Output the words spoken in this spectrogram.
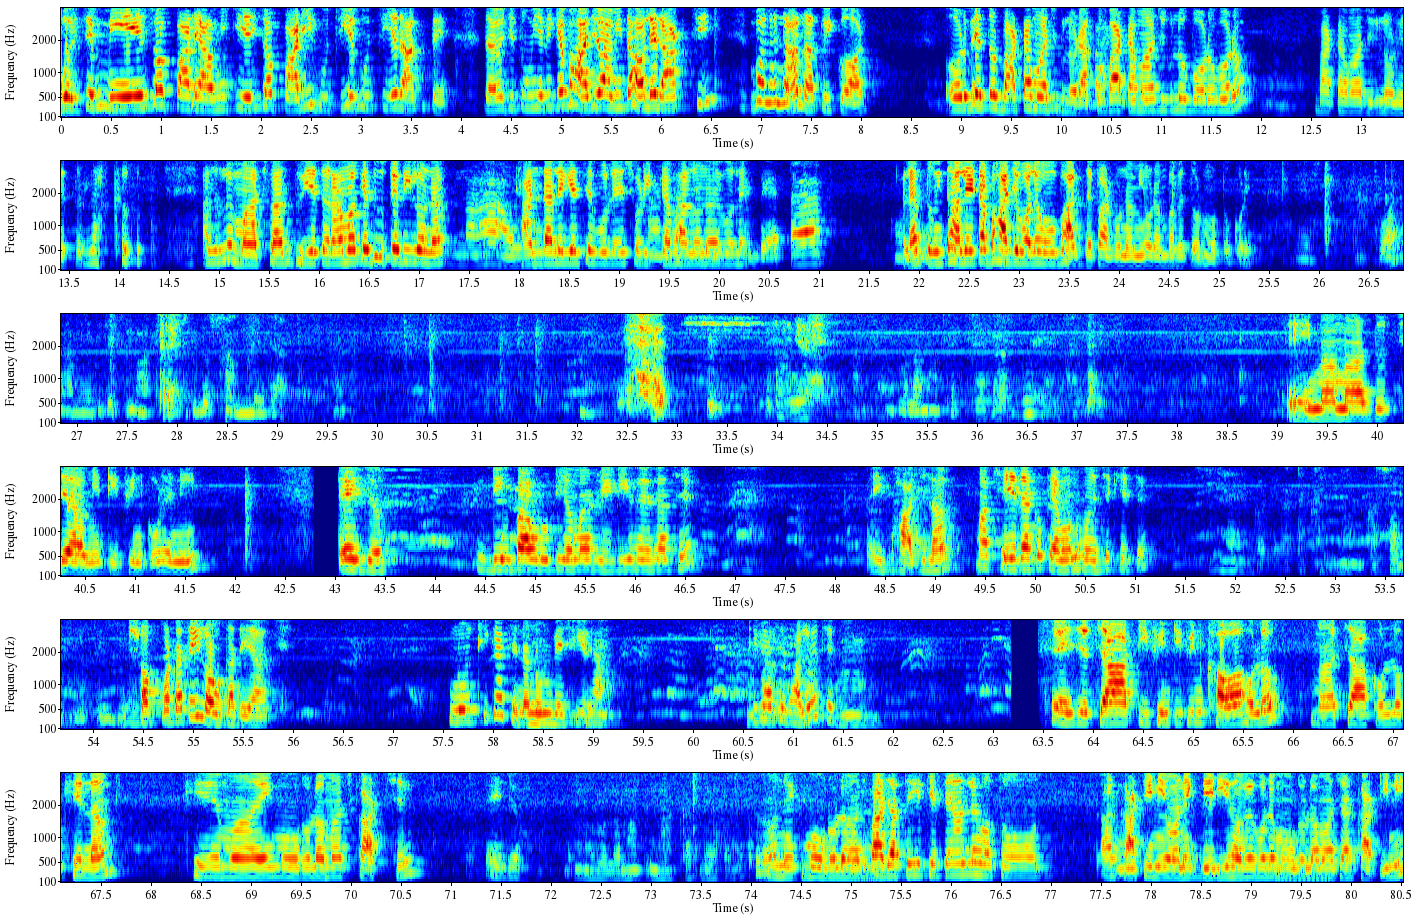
বলছে মেয়ে সব পারে আমি কি এই সব পারি গুছিয়ে গুছিয়ে রাখতে? তাই বলছি তুমি এদিকে ভাজো আমি তাহলে রাখছি। বলে না না তুই কর। ওর ভেতর বাটা মাছগুলো রাখো বাটা মাছগুলো বড় বড় বাটা মাছগুলো ওর ভেতর রাখো। আসলে মাছ ফাছ ধুয়ে তো আমাকে ধুতে দিল না। ঠান্ডা লেগেছে বলে শরীরটা ভালো নয় বলে। ব্যথা। তুমি তাহলে এটা ভাজো বলে ও ভাজতে পারব না আমি ওরম ভাবে তোর মতো করে। পর আমি এদিকে মাছগুলো সামনে রাখছি। এই মা মাছ ধুচ্ছে আমি টিফিন করে নিই। এই যে ডিম পাউরুটি আমার রেডি হয়ে গেছে। এই ভাজলাম। মা খেয়ে দেখো কেমন হয়েছে খেতে। দিই। সব কটাতেই লঙ্কা দেয়া আছে। নুন ঠিক আছে না নুন বেশি হয়েছে? ঠিক আছে ভালো হয়েছে? এই যে চা টিফিন টিফিন খাওয়া হলো। মা চা করল খেলাম। খেয়ে মা এই মৌরলা মাছ কাটছে। এই যে। অনেক মৌরলা মাছ। বাজার থেকে কেটে আনলে হতো। আর কাটিনি অনেক দেরি হবে বলে মৌরলা মাছ আর কাটিনি।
